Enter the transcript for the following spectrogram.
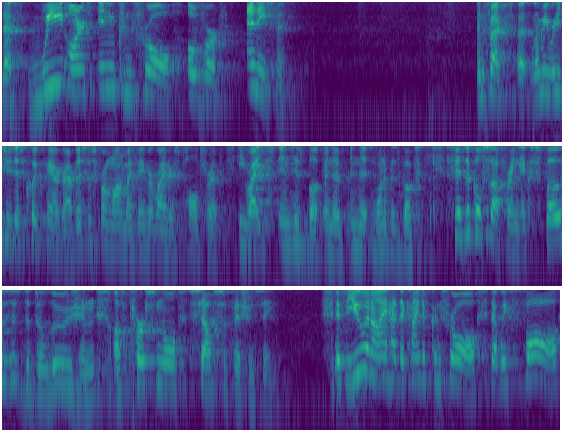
that we aren't in control over anything. In fact, uh, let me read you this quick paragraph. This is from one of my favorite writers, Paul Tripp. He writes in his book, in, the, in the, one of his books, physical suffering exposes the delusion of personal self-sufficiency. If you and I had the kind of control that we fall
